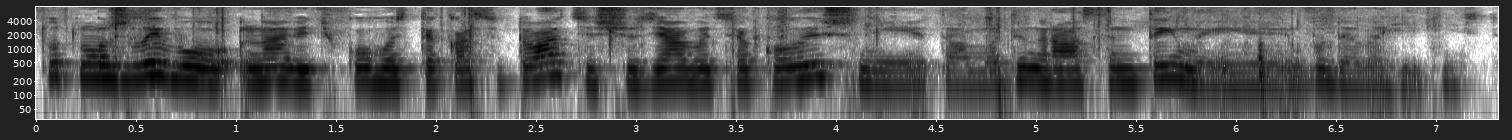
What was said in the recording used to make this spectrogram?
Тут, можливо, навіть у когось така ситуація, що з'явиться колишній там один раз інтим і буде вагітність.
